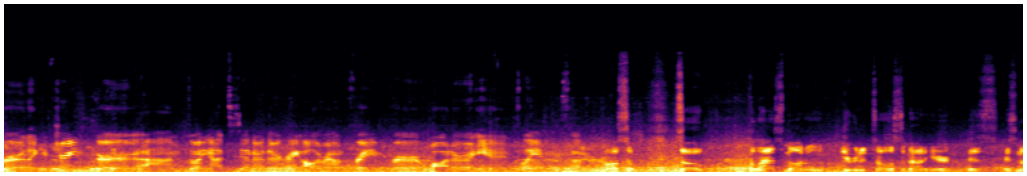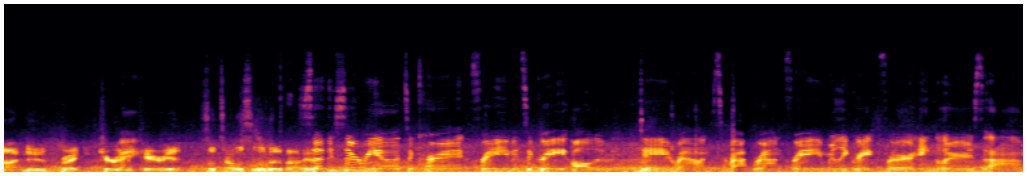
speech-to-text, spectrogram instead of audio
for like a drink or um, going out to dinner. They're a great all-around frame for water and land. So. Awesome. So the last model you're going to tell us about here is is not new, right? You currently right. carry it. So tell us a little bit about it. So this is a Rio. It's a current frame. It's a great all day around. It's a wraparound frame, really great for anglers. Um,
